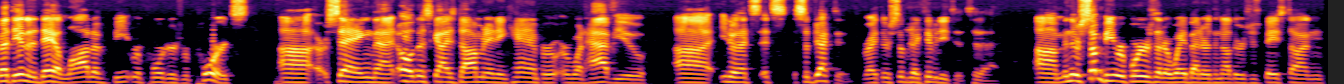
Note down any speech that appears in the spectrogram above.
but at the end of the day, a lot of beat reporters reports uh, are saying that oh this guy's dominating camp or, or what have you. Uh, you know that's it's subjective, right? There's subjectivity to, to that. Um, and there's some beat reporters that are way better than others just based on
